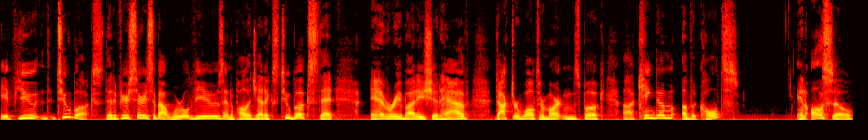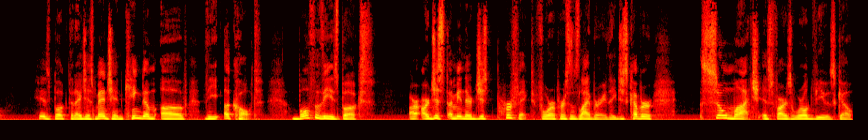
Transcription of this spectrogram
if you two books that if you're serious about worldviews and apologetics, two books that everybody should have. Dr. Walter Martin's book, uh, Kingdom of the Cults, and also his book that I just mentioned, Kingdom of the Occult. Both of these books are, are just, I mean, they're just perfect for a person's library. They just cover so much as far as worldviews go.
